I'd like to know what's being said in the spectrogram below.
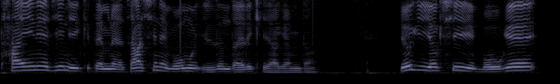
타인의 진이 있기 때문에 자신의 몸을 잃는다 이렇게 이야기합니다. 여기 역시 목의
